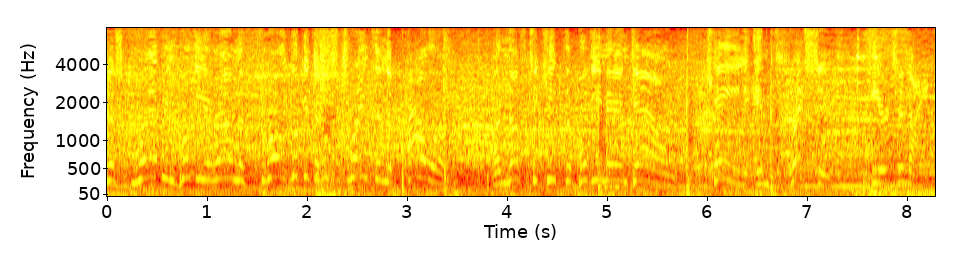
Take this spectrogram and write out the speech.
just grabbing Boogie around the throat. Look at the strength and the power. Enough to keep the Boogeyman down. Kane, impressive here tonight.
